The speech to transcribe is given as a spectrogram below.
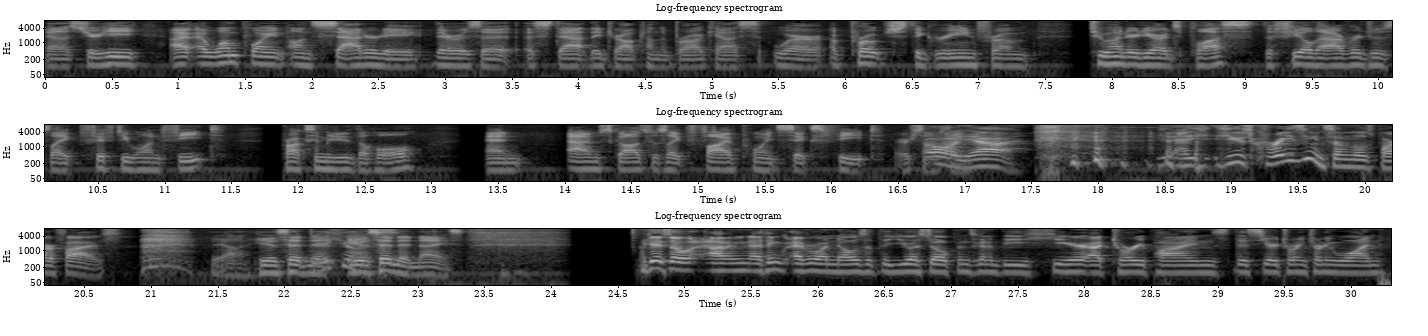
Yeah, that's true. He I, at one point on Saturday there was a, a stat they dropped on the broadcast where approach the green from 200 yards plus. The field average was like 51 feet, proximity to the hole, and Adam Scott's was like 5.6 feet or oh, something. oh yeah. yeah, he, he was crazy in some of those par fives. yeah, he was hitting it. He was hitting it nice. Okay, so I mean, I think everyone knows that the U.S. Open is going to be here at Torrey Pines this year, 2021.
